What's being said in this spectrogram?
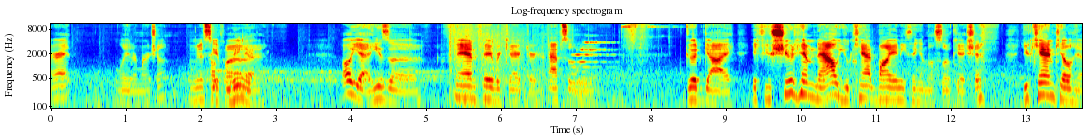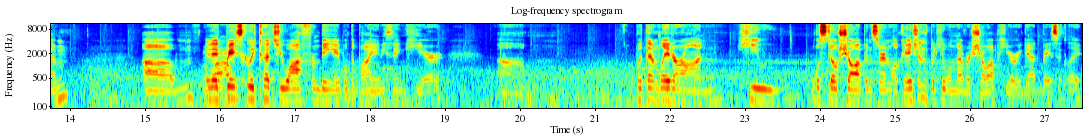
All right, later, merchant. I'm gonna see How if I. convenient. Oh yeah, he's a fan favorite character. Absolutely good guy. If you shoot him now, you can't buy anything in this location. you can kill him. Um, and it basically cuts you off from being able to buy anything here. Um, but then later on, he will still show up in certain locations, but he will never show up here again, basically.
